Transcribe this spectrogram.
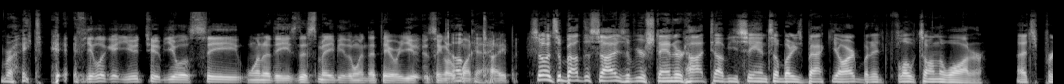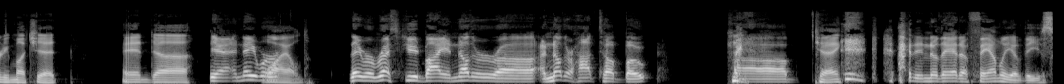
Right. if you look at YouTube, you will see one of these. This may be the one that they were using or one type. So it's about the size of your standard hot tub you see in somebody's backyard, but it floats on the water. That's pretty much it. And uh, yeah, and they were wild. They were rescued by another uh, another hot tub boat. uh, Okay. I didn't know they had a family of these.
